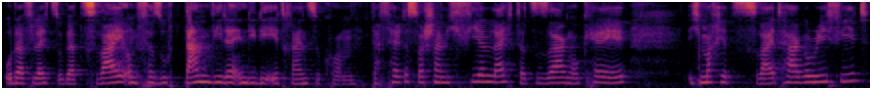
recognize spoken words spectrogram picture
oder vielleicht sogar zwei und versuche dann wieder in die Diät reinzukommen. Da fällt es wahrscheinlich vielen leichter zu sagen, okay, ich mache jetzt zwei Tage Refeed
